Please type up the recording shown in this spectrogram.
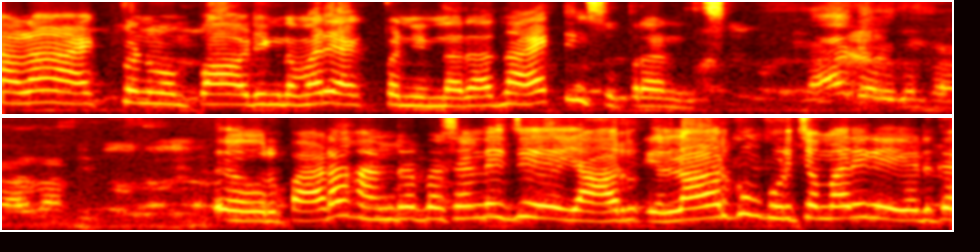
நான்லாம் ஆக்ட் பண்ணுவேன்ப்பா அப்படிங்கிற மாதிரி ஆக்ட் பண்ணியிருந்தாரு. அது ஆக்டிங் சூப்பரா இருந்துச்சு. ஒரு படம் ஹண்ட்ரட் பர்சன்டேஜ் யாரு எல்லாருக்கும் பிடிச்ச மாதிரி எடுக்க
